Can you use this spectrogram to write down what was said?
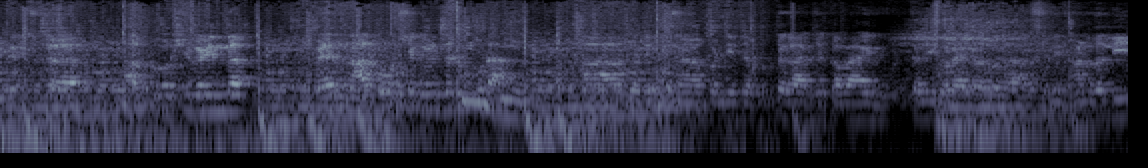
ಕನಿಷ್ಠ ನಾಲ್ಕು ವರ್ಷಗಳಿಂದ ಬೆಳೆದ ನಾಲ್ಕು ವರ್ಷಗಳಿಂದ ಕೂಡ ಗದಗಿನ ಪಂಡಿತ ಪುಟ್ಟರಾಜ ಕವಾಯ ಕವಿಗವಾಯಿಗಳ ಸನ್ನಿಧಾನದಲ್ಲಿ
